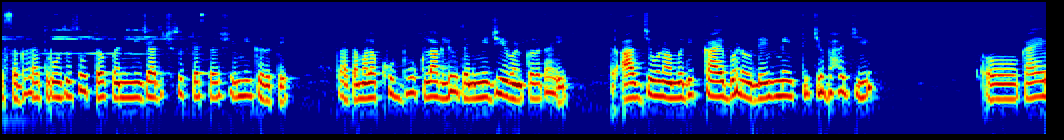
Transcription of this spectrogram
तसं घरात रोजच होतं पण मी ज्या दिवशी सुट्टी असतात मी करते. तर आता मला खूप भूक लागली होती आणि मी जेवण करत आहे. तर आज जेवणामध्ये काय बनवले मेथीची भाजी काय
